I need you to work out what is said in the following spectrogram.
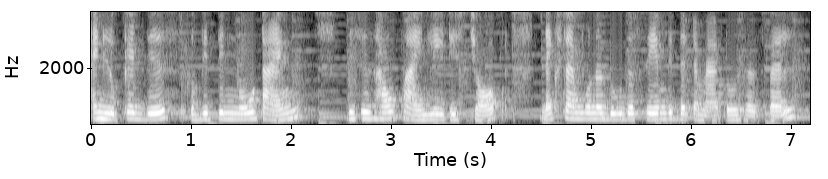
And look at this within no time this is how finely it is chopped. Next i'm gonna do the same with the tomatoes as well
